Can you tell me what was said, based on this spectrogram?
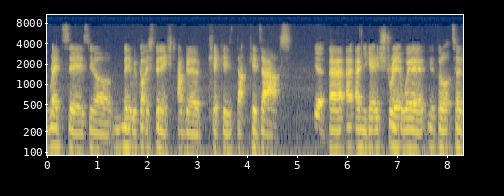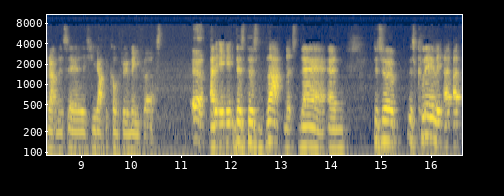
Red says, you know, minute we've got this finished, I'm gonna kick his that kid's ass. Yeah. Uh, and you get it straight away. You know, turns around and says, "You have to come through me first. Yeah. And it, it, there's there's that that's there, and there's a there's clearly a,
